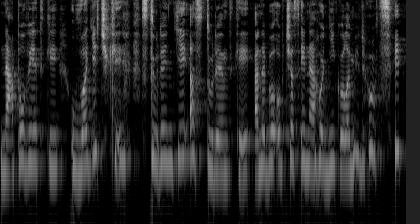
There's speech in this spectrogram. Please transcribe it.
nápovědky, uvaděčky, studenti a studentky, anebo občas i náhodní kolem jdoucí.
